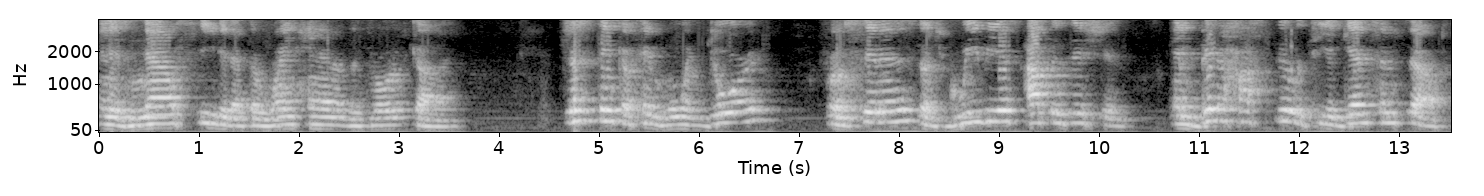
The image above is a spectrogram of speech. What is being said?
and is now seated at the right hand of the throne of God. Just think of him who endured from sinners such grievous opposition and bitter hostility against himself.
